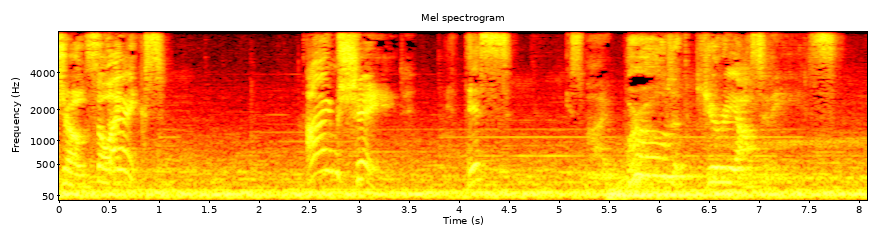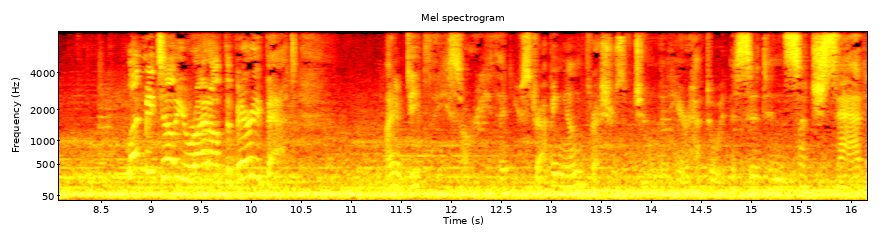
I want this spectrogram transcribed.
Show. So Thanks. I'm Shade, and this is my world of curiosities. Let me tell you right off the very bat, I am deeply sorry that you strapping young threshers of gentlemen here have to witness it in such sad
